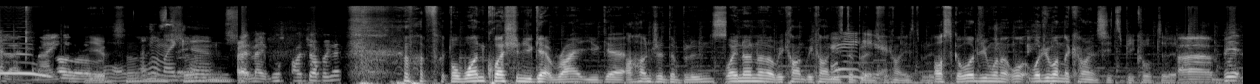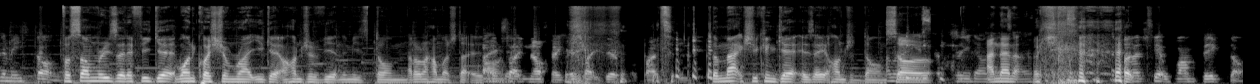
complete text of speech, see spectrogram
Hello, mate. Oh. You. I don't like him. Hey, mate, what's my job again? For one question you get right, you get a hundred doubloons. Wait, no, no, no, we can't, we can't use doubloons. We can't use doubloons. Oscar, what do you want to, what, what do you want the currency to be called today? Um, Vietnamese dong. For some reason, if you get one question right, you get a hundred Vietnamese dong. I don't know how much that is. It's like nothing. It's like zero. The max you can get is 800 dong. So, Three dong and then, at a time. okay. Can I just get one big dong?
